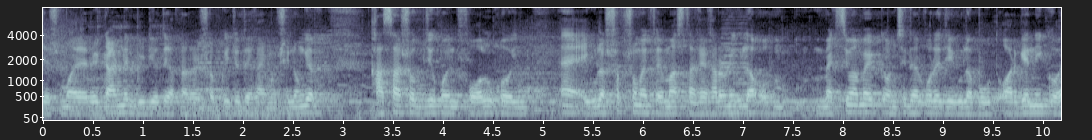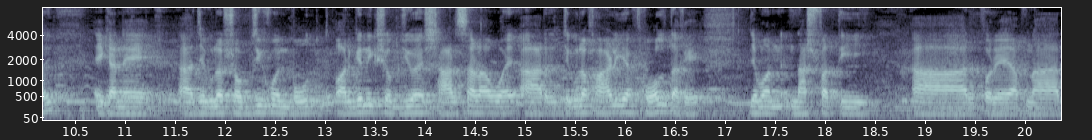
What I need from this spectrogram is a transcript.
যে সময় রিটার্নের ভিডিওতে আপনারা সব কিছু দেখাইমু শিলংয়ের কাঁচা সবজি কইন ফল কইন হ্যাঁ এগুলো সবসময় ফেমাস থাকে। কারণ এগুলো ম্যাক্সিমামে কনসিডার করে যেগুলো বহুত অর্গ্যানিক হয়। এখানে যেগুলো সবজি কইন বহুত অর্গ্যানিক সবজি হয়, সার ছাড়াও হয়, আর যেগুলো পাহাড়িয়া ফল থাকে, যেমন নাশপাতি, আর পরে আপনার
